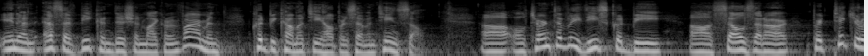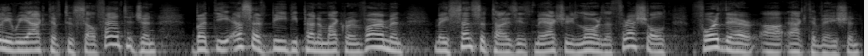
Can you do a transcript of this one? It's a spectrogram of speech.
in an SFB conditioned microenvironment could become a T helper 17 cell. Uh, alternatively, these could be uh, cells that are particularly reactive to self-antigen, but the SFB dependent microenvironment may sensitize these, may actually lower the threshold for their uh, activation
